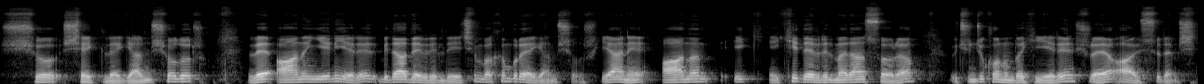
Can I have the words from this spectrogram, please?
şu şekle gelmiş olur. Ve A'nın yeni yeri bir daha devrildiği için bakın buraya gelmiş olur. Yani A'nın ilk iki devrilmeden sonra üçüncü konumdaki yeri şuraya A üssü demiş.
